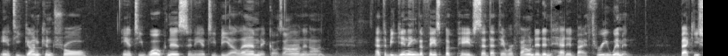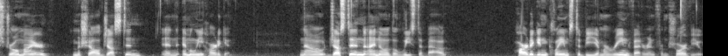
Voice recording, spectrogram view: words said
anti gun control, anti wokeness, and anti BLM. It goes on and on. At the beginning, the Facebook page said that they were founded and headed by three women Becky Strohmeyer, Michelle Justin, and Emily Hardigan. Now, Justin, I know the least about. Hardigan claims to be a Marine veteran from Shoreview.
